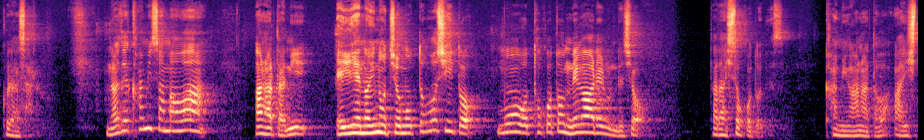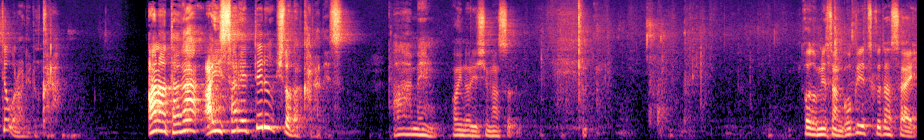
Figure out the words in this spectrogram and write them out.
くださる。なぜ神様はあなたに永遠の命を持ってほしいともうとことん願われるんでしょう。ただ一言です。神があなたを愛しておられるから。あなたが愛されてる人だからです。アーメン。お祈りします。どうぞ皆さんご起立ください。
